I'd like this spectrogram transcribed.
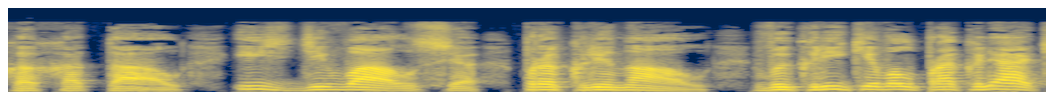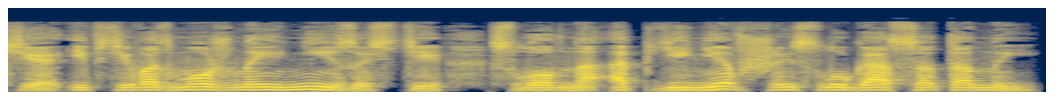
хохотал, издевался, проклинал, выкрикивал проклятия и всевозможные низости, словно опьяневший слуга сатаны.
